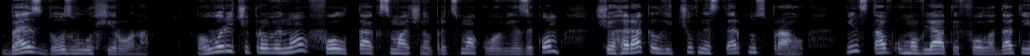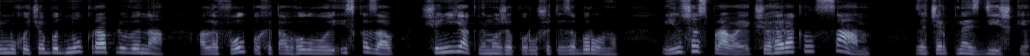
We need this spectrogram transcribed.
без дозволу Хірона. Говорячи про вино, Фол так смачно присмакував язиком, що Геракл відчув нестерпну спрагу. Він став умовляти Фола дати йому хоча б одну краплю вина, але Фол похитав головою і сказав, що ніяк не може порушити заборону. Інша справа, якщо Геракл сам зачерпне з діжки,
